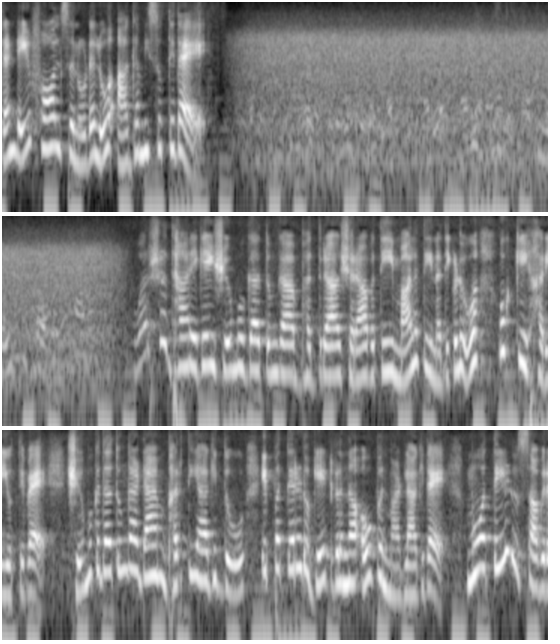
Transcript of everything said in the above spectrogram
ದಂಡೆ ಫಾಲ್ಸ್ ನೋಡಲು ಆಗಮಿಸುತ್ತಿದೆ. ವರ್ಷಧಾರೆಗೆ ಶಿವಮೊಗ್ಗ, ತುಂಗಾ, ಭದ್ರಾ, ಶರಾವತಿ, ಮಾಲತಿ ನದಿಗಳು ಉಕ್ಕಿ ಹರಿಯುತ್ತಿವೆ. ಶಿವಮೊಗ್ಗದ ತುಂಗಾ ಡ್ಯಾಂ ಭರ್ತಿಯಾಗಿದ್ದು ಇಪ್ಪತ್ತೆರಡು ಗೇಟ್ಗಳನ್ನು ಓಪನ್ ಮಾಡಲಾಗಿದೆ. ಮೂವತ್ತೇಳು ಸಾವಿರ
